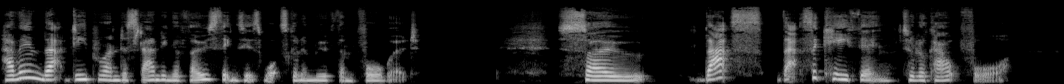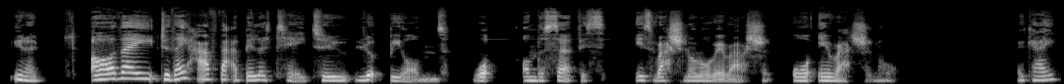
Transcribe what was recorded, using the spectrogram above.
having that deeper understanding of those things is what's going to move them forward. So that's, that's a key thing to look out for. You know, are they, do they have that ability to look beyond what on the surface is rational or irrational or irrational? Okay.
